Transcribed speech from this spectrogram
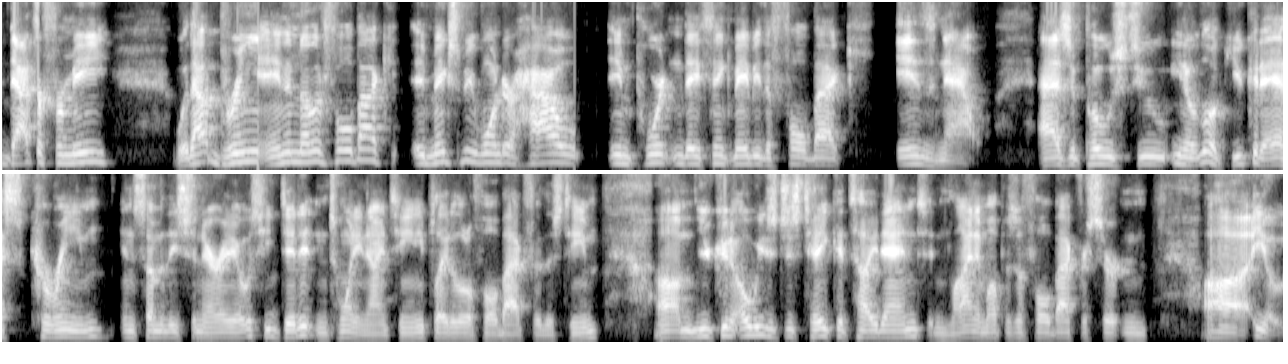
that's for me. Without bringing in another fullback, it makes me wonder how important they think maybe the fullback is now as opposed to, you know, look, you could ask Kareem in some of these scenarios. He did it in 2019. He played a little fullback for this team. Um, you can always just take a tight end and line him up as a fullback for certain, uh, you know,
